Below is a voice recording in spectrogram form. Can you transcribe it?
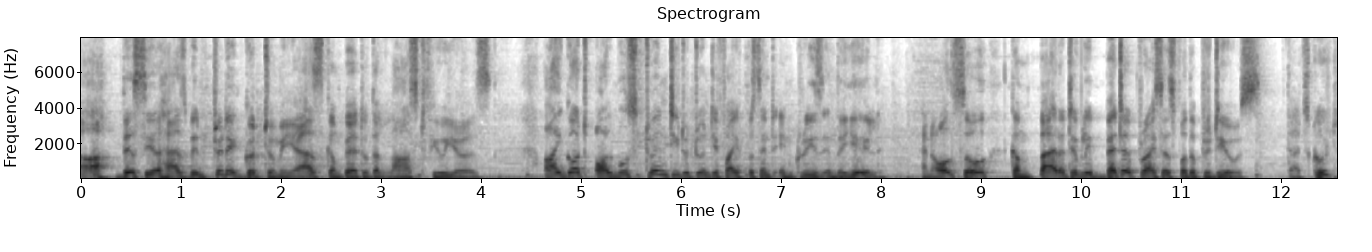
Ah, this year has been pretty good to me as compared to the last few years. I got almost 20 to 25% increase in the yield and also comparatively better prices for the produce. That's good.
